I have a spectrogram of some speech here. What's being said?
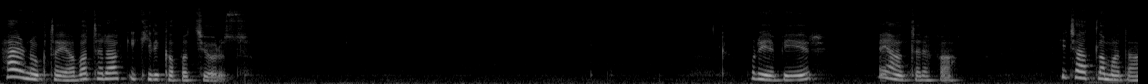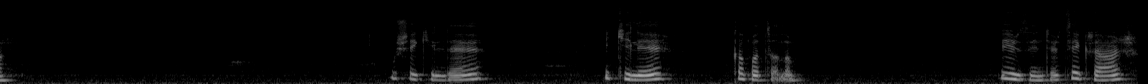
Her noktaya batarak ikili kapatıyoruz. Buraya bir ve yan tarafa. Hiç atlamadan. Bu şekilde ikili kapatalım. Bir zincir tekrar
